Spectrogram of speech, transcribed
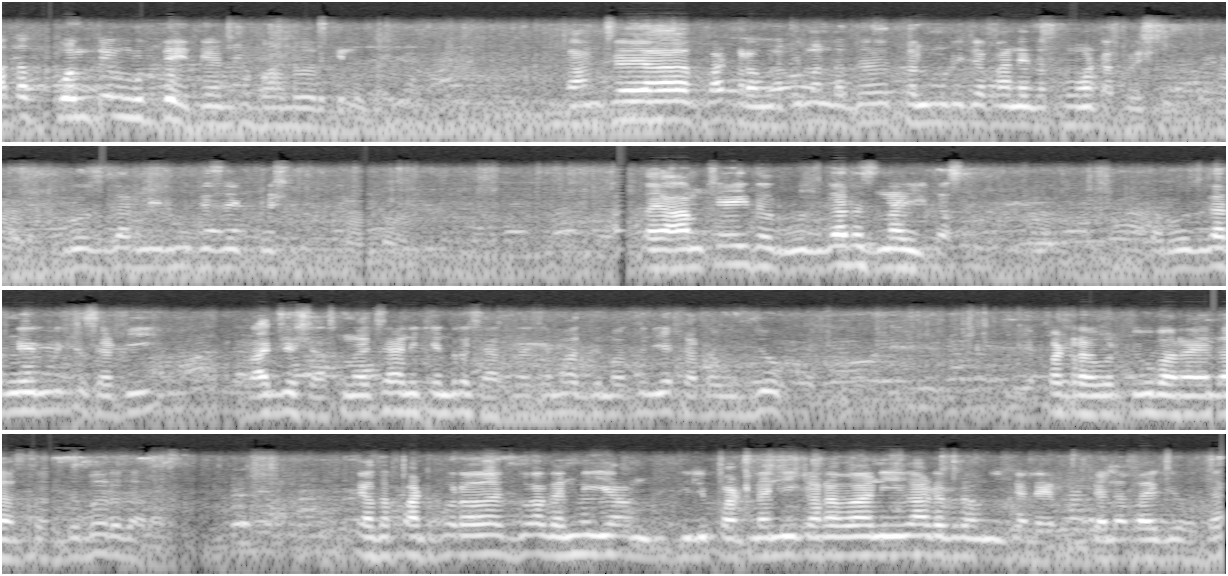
आता कोणते मुद्दे त्यांचं भांडवल केलं जाईल? आमच्या या पाठरावरती म्हणलं तर कलमुडीच्या पाण्याचा मोठा प्रश्न रोजगार निर्मितीचा एक प्रश्न आता आमच्या इथं रोजगारच नाही तसा. तर रोजगार निर्मितीसाठी राज्य शासनाच्या आणि केंद्र शासनाच्या माध्यमातून एखादा उद्योग पटरावरती उभा राहिला असतं तर बरं झालं असतं. त्याचा पाठपुरावा दोघांनी दिलीप पाटलांनी करावा आणि आडतरावनी केला केला पाहिजे होता.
